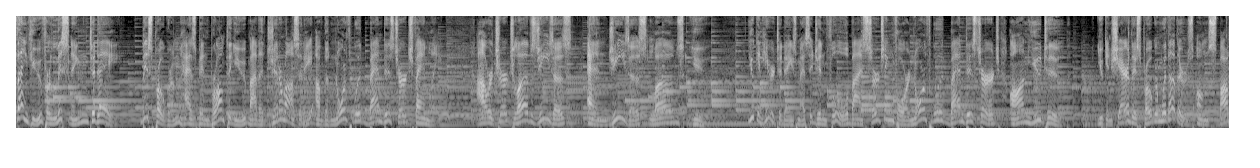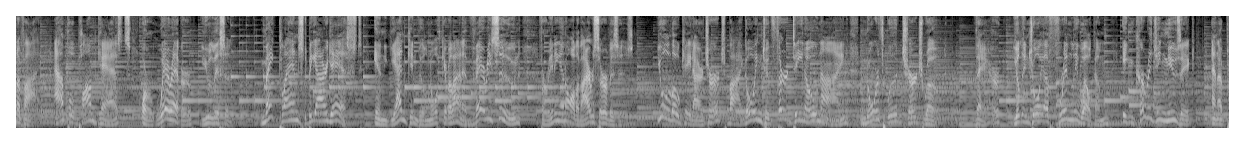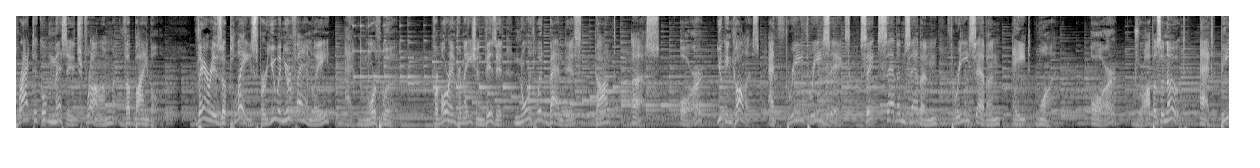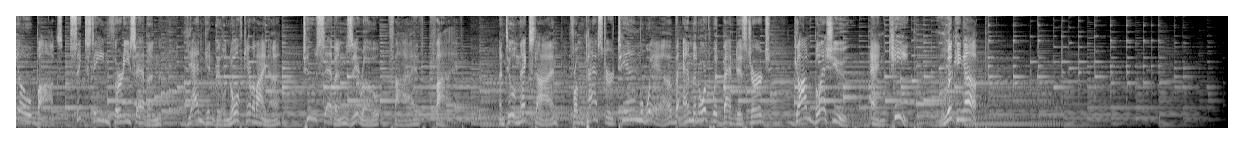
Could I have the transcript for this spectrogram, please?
Thank you for listening today. This program has been brought to you by the generosity of the Northwood Baptist Church family. Our church loves Jesus, and Jesus loves you. You can hear today's message in full by searching for Northwood Baptist Church on YouTube. You can share this program with others on Spotify, Apple Podcasts, or wherever you listen. Make plans to be our guest in Yadkinville, North Carolina very soon for any and all of our services. You'll locate our church by going to 1309 Northwood Church Road. There, you'll enjoy a friendly welcome, encouraging music, and a practical message from the Bible. There is a place for you and your family at Northwood. For more information, visit northwoodbaptist.us or you can call us at 336 677 3781 or drop us a note at P.O. Box 1637, Yadkinville, North Carolina 27055. Until next time, from Pastor Tim Webb and the Northwood Baptist Church, God bless you and keep looking up.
